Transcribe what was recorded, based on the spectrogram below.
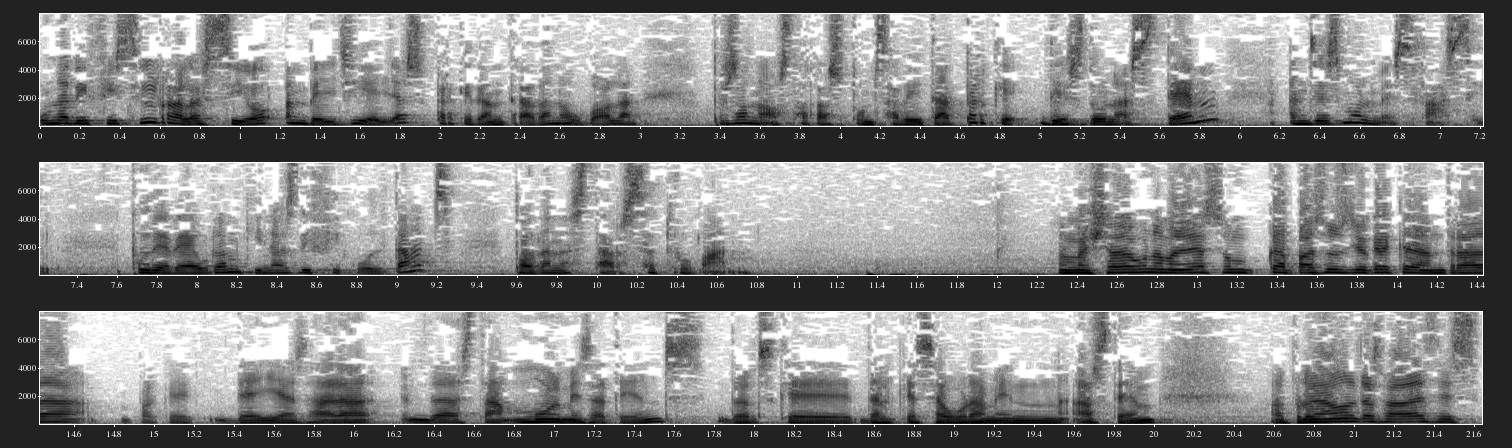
una difícil relació amb ells i elles perquè d'entrada no ho volen. Però és la nostra responsabilitat perquè des d'on estem ens és molt més fàcil poder veure amb quines dificultats poden estar-se trobant. Amb això d'alguna manera som capaços jo crec que d'entrada perquè deies ara hem d'estar molt més atents dels que, del que segurament estem. El problema moltes vegades és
